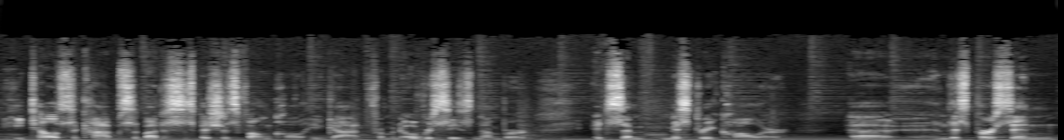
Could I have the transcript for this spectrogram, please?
He tells the cops about a suspicious phone call he got from an overseas number. It's a mystery caller. Uh, and this person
